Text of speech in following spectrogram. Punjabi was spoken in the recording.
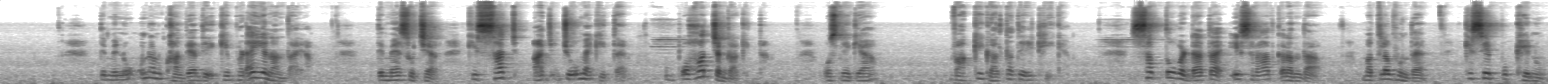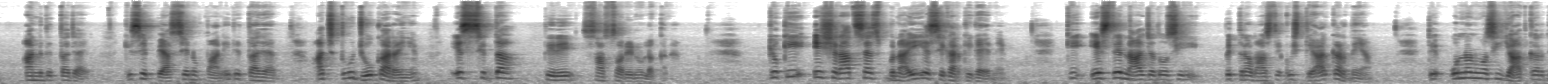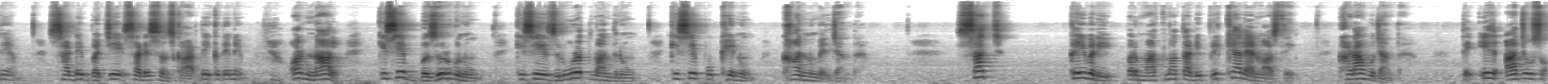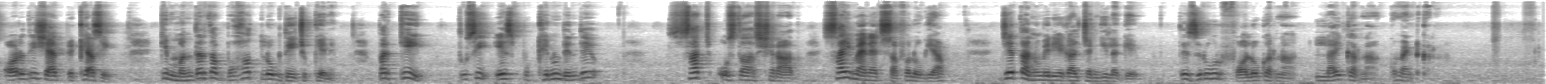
ਤੇ ਮੈਨੂੰ ਉਹਨਾਂ ਨੂੰ ਖਾਂਦਿਆਂ ਦੇਖ ਕੇ ਬੜਾ ਹੀ ਆਨੰਦ ਆਇਆ ਤੇ ਮੈਂ ਸੋਚਿਆ ਕਿ ਸੱਚ ਅੱਜ ਜੋ ਮੈਂ ਕੀਤਾ ਉਹ ਬਹੁਤ ਚੰਗਾ ਕੀਤਾ। ਉਸਨੇ ਕਿਹਾ, ਵਾਕਈ ਗੱਲ ਤਾਂ ਤੇਰੀ ਠੀਕ ਹੈ। ਸਭ ਤੋਂ ਵੱਡਾ ਤਾਂ ਇਸ ਰਾਤ ਕਰਨ ਦਾ ਮਤਲਬ ਹੁੰਦਾ ਹੈ, ਕਿਸੇ ਭੁੱਖੇ ਨੂੰ ਅੰਨ ਦਿੱਤਾ ਜਾਏ, ਕਿਸੇ ਪਿਆਸੇ ਨੂੰ ਪਾਣੀ ਦਿੱਤਾ ਜਾਏ। ਅੱਜ ਤੂੰ ਜੋ ਕਰ ਰਹੀ ਹੈ, ਇਹ ਸਿੱਧਾ ਤੇਰੇ ਸੱਸ ਸਹੁਰੇ ਨੂੰ ਲੱਗਣਾ ਕਿਉਂਕਿ ਇਹ ਸ਼ਰਾਧ ਸੈਸ ਬਣਾਈ ਇਸੇ ਕਰਕੇ ਗਏ ਨੇ ਕਿ ਇਸ ਦੇ ਨਾਲ ਜਦੋਂ ਅਸੀਂ ਪਿਤਰਾਂ ਵਾਸਤੇ ਕੁਝ ਤਿਆਰ ਕਰਦੇ ਹਾਂ, ਤੇ ਉਹਨਾਂ ਨੂੰ ਅਸੀਂ ਯਾਦ ਕਰਦੇ ਹਾਂ ਸਾਡੇ ਬੱਚੇ ਸਾਡੇ ਸੰਸਕਾਰ ਦੇਖਦੇ ਨੇ ਔਰ ਨਾਲ ਕਿਸੇ ਬਜ਼ੁਰਗ ਨੂੰ, ਕਿਸੇ ਜ਼ਰੂਰਤਮੰਦ ਨੂੰ, ਕਿਸੇ ਭੁੱਖੇ ਨੂੰ ਖਾਣ ਨੂੰ ਮਿਲ ਜਾਂਦਾ ਸੱਚ, ਕਈ ਵਾਰੀ ਪਰਮਾਤਮਾ ਤੁਹਾਡੀ ਪ੍ਰੀਖਿਆ ਲੈਣ ਵਾਸਤੇ ਖੜਾ ਹੋ ਜਾਂਦਾ ਹੈ। ਤੇ ਇਹ ਅੱਜ ਉਸ ਔਰਤ ਦੀ ਸ਼ਾਇਦ ਪ੍ਰੀਖਿਆ ਸੀ ਕਿ ਮੰਦਰ ਤਾਂ ਬਹੁਤ ਲੋਕ ਦੇ ਚੁੱਕੇ ਨੇ, ਪਰ ਕੀ ਤੁਸੀਂ ਇਸ ਭੁੱਖੇ ਨੂੰ ਦਿੰਦੇ ਹੋ? ਸੱਚ ਉਸ ਦਾ ਸ਼ਰਾਧ ਸਹੀ ਮੈਨੇ 'ਚ ਸਫਲ ਹੋ ਗਿਆ। ਜੇ ਤੁਹਾਨੂੰ ਮੇਰੀ ਇਹ ਗੱਲ ਚੰਗੀ ਲੱਗੇ, ਤੇ ਜ਼ਰੂਰ ਫੋਲੋ ਕਰਨਾ ਲਾਈਕ ਕਰਨਾ ਕਮੈਂਟ ਕਰਨਾ।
